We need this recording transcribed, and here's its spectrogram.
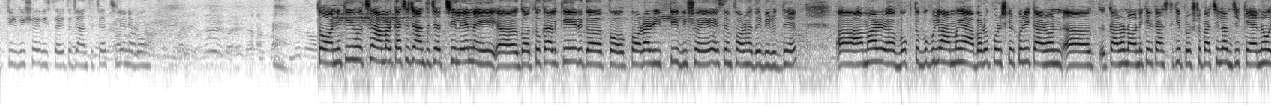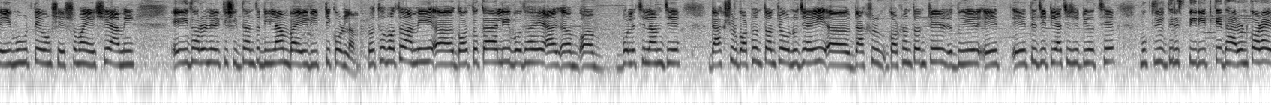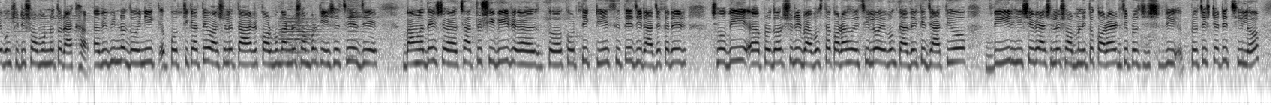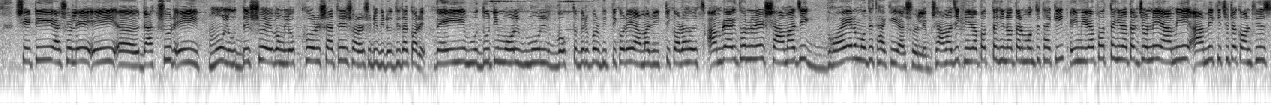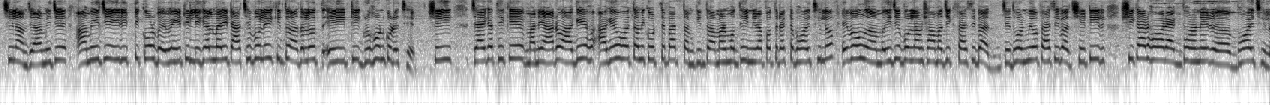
রিটটির বিষয়ে বিস্তারিত জানতে চাচ্ছিলেন এবং তো অনেকেই হচ্ছে আমার কাছে জানতে চাচ্ছিলেন এই গতকালকের করা রিটটি বিষয়ে এস এম ফরহাদের বিরুদ্ধে। আমার বক্তব্যগুলো আমি আবারও পরিষ্কার করি, কারণ কারণ অনেকের কাছ থেকে প্রশ্ন পাচ্ছিলাম যে কেন এই মুহূর্তে এবং শেষ সময় এসে আমি এই ধরনের একটি সিদ্ধান্ত নিলাম বা এই রিটটি করলাম। প্রথমত আমি গতকালই বোধহয় বলেছিলাম যে ডাকসুর গঠনতন্ত্র অনুযায়ী ডাকসুর গঠনতন্ত্রের দুইয়ের এতে যেটি আছে সেটি হচ্ছে মুক্তিযুদ্ধের স্পিরিটকে ধারণ করা এবং সেটি সমুন্নত রাখা। বিভিন্ন দৈনিক পত্রিকাতেও আসলে তার কর্মকাণ্ড সম্পর্কে এসেছে যে বাংলাদেশ ছাত্র শিবির কর্তৃক টিএসসিতে যে রাজাকারের ছবি প্রদর্শনীর ব্যবস্থা করা হয়েছিল এবং তাদেরকে জাতীয় বীর হিসেবে আসলে সম্মানিত করার যে প্রচেষ্টাটি প্রচেষ্টাটি ছিল, সেটি আসলে এই ডাকসুর এই মূল উদ্দেশ্য এবং লক্ষ্যর সাথে সরাসরি বিরোধিতা করে। এই দুটি মূল মূল বক্তব্যের উপর ভিত্তি করে আমার রিটটি করা হয়েছে। আমরা এক ধরনের সামাজিক ভয়ের মধ্যে থাকি আসলে, সামাজিক নিরাপত্তাহীনতার মধ্যে থাকি। এই নিরাপত্তাহীনতার জন্যই আমি আমি কিছুটা কনফিউজ ছিলাম যে আমি যে আমি যে এই রিটটি করব এবং এটি লিগ্যাল ম্যারিট আছে বলেই কিন্তু আদালত এইটি গ্রহণ করেছে। সেই জায়গা থেকে মানে আরও আগে, আগেও হয়তো আমি করতে পারতাম, কিন্তু আমার মধ্যে এই নিরাপত্তার একটা ভয় ছিল। এবং এই যে বললাম সামাজিক ফ্যাসিবাদ, যে ধর্মীয় ফ্যাসিবাদ, সেটির শিকার হওয়ার এক ধরনের ভয় ছিল।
